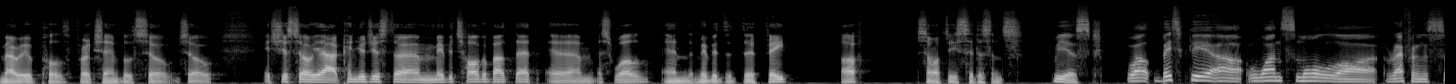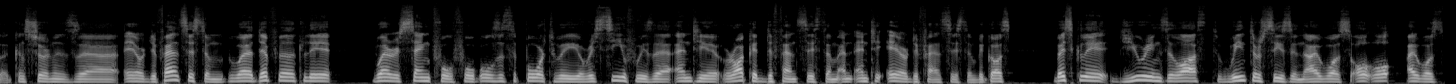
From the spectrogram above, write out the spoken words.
Mariupol, for example. So, so it's just so yeah. Can you just um, maybe talk about that um, as well, and maybe the, the fate of some of these citizens? Yes. Well, basically, uh, one small uh, reference concerning the air defense system. We're definitely very thankful for all the support we receive with the anti-rocket defense system and anti-air defense system because basically during the last winter season I was all, all I was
